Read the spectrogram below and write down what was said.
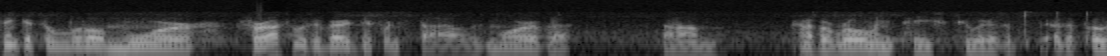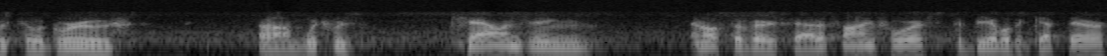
think it's a little more for us. It was a very different style. It was more of a um, kind of a rolling pace to it as a, as opposed to a groove, um, which was challenging and also very satisfying for us to be able to get there.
